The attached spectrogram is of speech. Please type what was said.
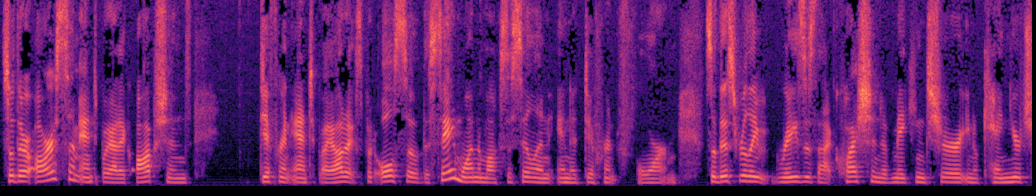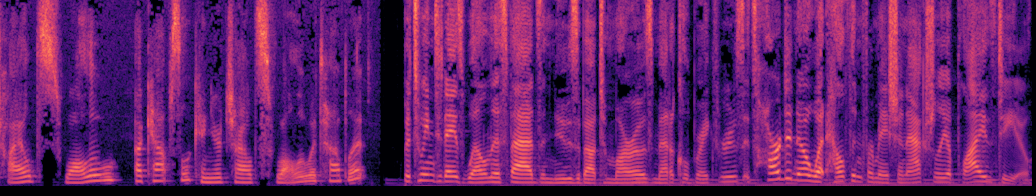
So there are some antibiotic options different antibiotics, but also the same one, amoxicillin, in a different form. So this really raises that question of making sure, you know, can your child swallow a capsule? Can your child swallow a tablet? Between today's wellness fads and news about tomorrow's medical breakthroughs, it's hard to know what health information actually applies to you.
